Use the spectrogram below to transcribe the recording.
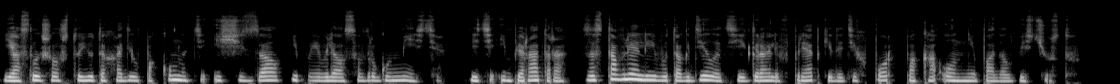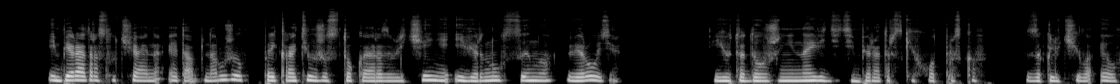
Я слышал, что Юта ходил по комнате, исчезал и появлялся в другом месте. Дети императора заставляли его так делать и играли в прятки до тех пор, пока он не падал без чувств. Император случайно это обнаружил, прекратил жестокое развлечение и вернул сына Верозе. «Юта должен ненавидеть императорских отпрысков», — заключила Эл.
